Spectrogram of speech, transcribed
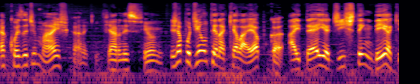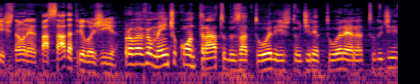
É, é coisa demais, cara, que enfiaram nesse filme. Eles já podiam ter naquela época a ideia de estender a questão, né? Passar da trilogia. Provavelmente o contrato dos atores, do diretor, era tudo de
